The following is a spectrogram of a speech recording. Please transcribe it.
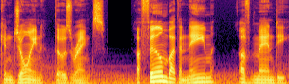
can join those ranks. A film by the name of Mandy.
